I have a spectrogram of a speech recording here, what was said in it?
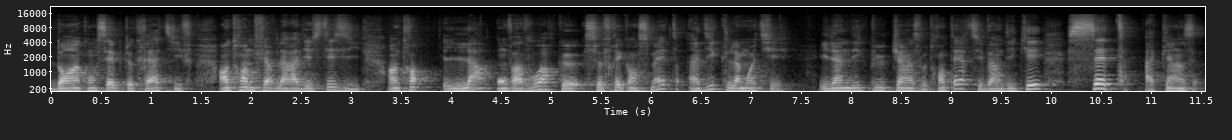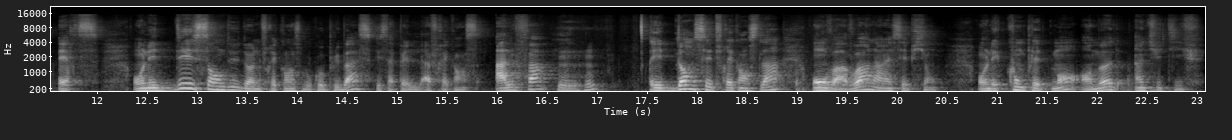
dans un concept créatif, en train de faire de la radiesthésie, là, on va voir que ce fréquence-mètre indique la moitié. Il n'indique plus 15 ou 30 Hz, il va indiquer 7 à 15 Hz on est descendu dans une fréquence beaucoup plus basse qui s'appelle la fréquence alpha. Mhm. Et dans cette fréquence-là, on va avoir la réception. On est complètement en mode intuitif.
